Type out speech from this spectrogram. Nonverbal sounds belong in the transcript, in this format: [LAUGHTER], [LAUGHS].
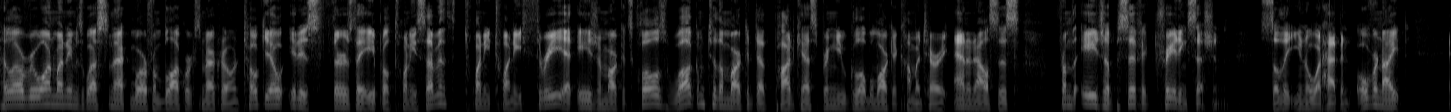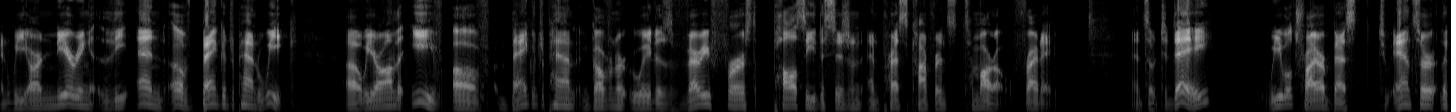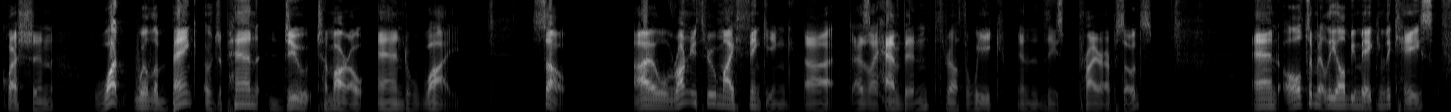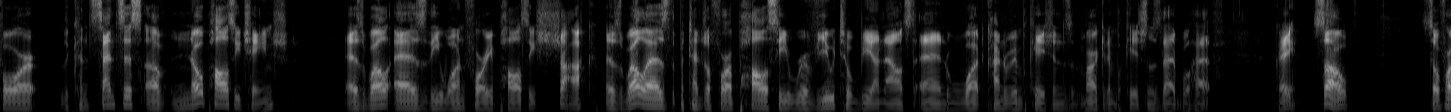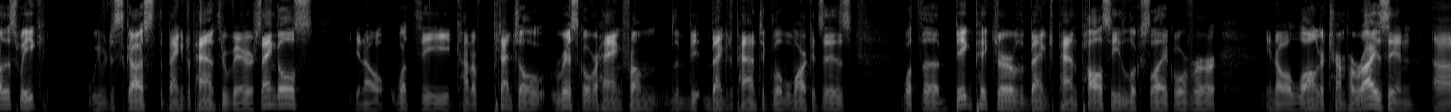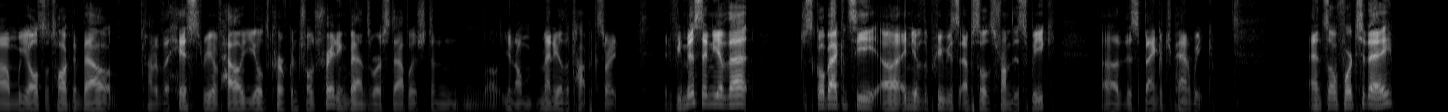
Hello, everyone. My name is Weston Nakamura from Blockworks Macro in Tokyo. It is Thursday, April 27th, 2023 at Asia Markets Close. Welcome to the Market Depth Podcast, bringing you global market commentary and analysis from the Asia Pacific trading session so that you know what happened overnight. And we are nearing the end of Bank of Japan week. Uh, we are on the eve of Bank of Japan Governor Ueda's very first policy decision and press conference tomorrow, Friday. And so today, we will try our best to answer the question what will the Bank of Japan do tomorrow and why? So, I will run you through my thinking, uh, as I have been throughout the week in these prior episodes. And ultimately, I'll be making the case for the consensus of no policy change, as well as the one for a policy shock, as well as the potential for a policy review to be announced and what kind of implications, market implications that will have. Okay, so so far this week, we've discussed the Bank of Japan through various angles. You know what the kind of potential risk overhang from the Bank of Japan to global markets is, what the big picture of the Bank of Japan policy looks like over you know a longer term horizon. Um, we also talked about kind of the history of how yield curve control trading bands were established, and you know many other topics. Right? If you missed any of that, just go back and see uh, any of the previous episodes from this week, uh, this Bank of Japan week. And so for today,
